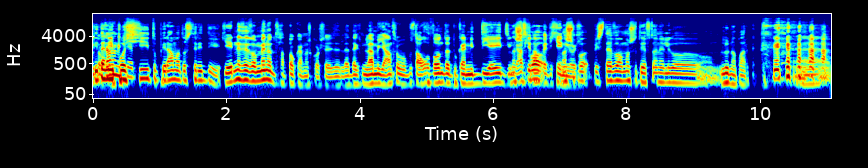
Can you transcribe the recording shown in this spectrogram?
όλοι το Ήταν η κάνανε εποχή του πειράματος 3D. Και είναι δεδομένο ότι θα το έκανε ο Σκορσέζε. Δηλαδή, εντάξει, μιλάμε για άνθρωπο που στα 80 του κάνει de-aging, Να σου άσχετα αν πω- πετυχαίνει να ή σου όχι. πω, πιστεύω όμως ότι αυτό είναι λίγο Luna Park. ε, Ναι,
